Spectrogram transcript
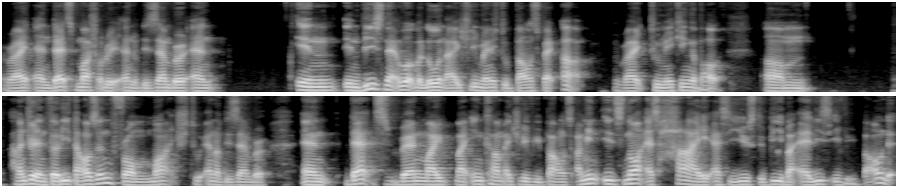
right? And that's March all the end of December. And in in this network alone, I actually managed to bounce back up, right, to making about um, 130,000 from March to end of December. And that's when my, my income actually rebounds. I mean, it's not as high as it used to be, but at least it rebounded,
